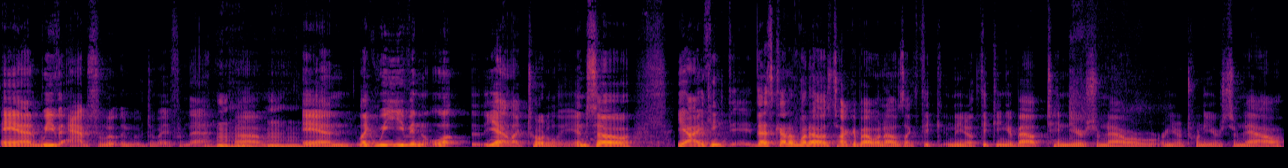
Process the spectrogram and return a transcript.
And we've absolutely moved away from that. Mm-hmm. Um, mm-hmm. and like we even, lo- yeah, like totally. And so, yeah, I think that's kind of what I was talking about when I was like, think, you know, thinking about 10 years from now or, you know, 20 years from now,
